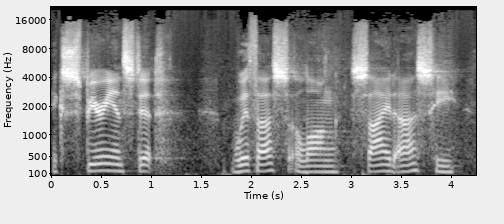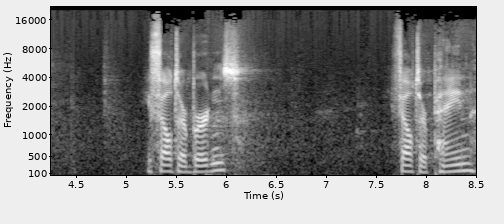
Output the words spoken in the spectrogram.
experienced it with us, alongside us. He, he felt our burdens, he felt our pain,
